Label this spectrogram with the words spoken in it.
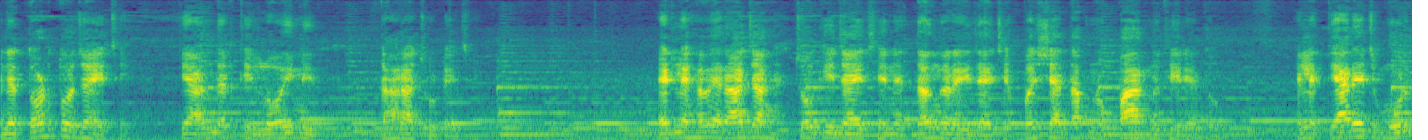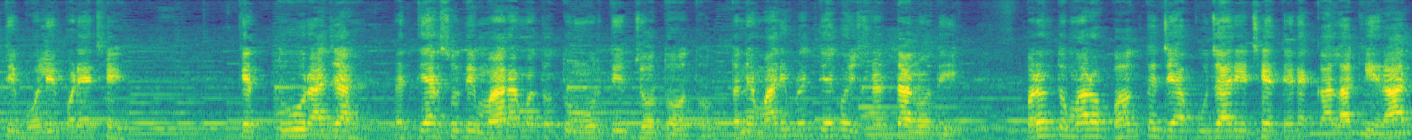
અને તોડતો જાય છે, ત્યાં અંદરથી લોહીની ધારા છૂટે છે. એટલે હવે રાજા ચોકી જાય છે અને દંગ રહી જાય છે. પશ્ચાતાપનો પાર નથી રહેતો. એટલે ત્યારે જ મૂર્તિ બોલી પડે છે કે તું રાજા, અત્યાર સુધી મારામાં તો તું મૂર્તિ જ જોતો હતો. તને મારી પ્રત્યે કોઈ શ્રદ્ધા નહોતી. પરંતુ મારો ભક્ત જે આ પૂજારી છે તેણે કાલ આખી રાત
